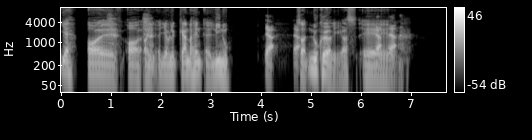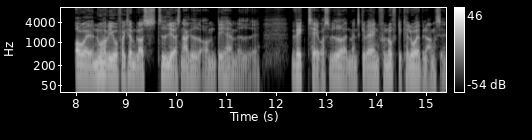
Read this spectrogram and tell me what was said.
Ja, og, øh, og, og jeg vil gerne derhen øh, lige nu. Ja, ja. Så nu kører vi, ikke også? Øh, ja, ja. Og øh, nu har vi jo for eksempel også tidligere snakket om det her med øh, vægttab og så videre, at man skal være i en fornuftig kaloriebalance,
